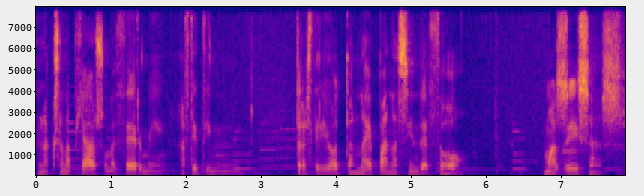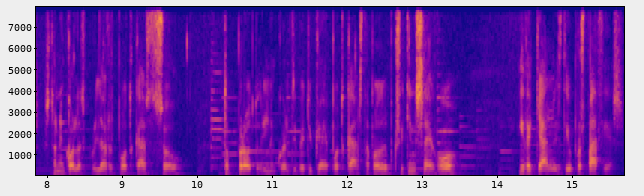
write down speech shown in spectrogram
να ξαναπιάσω με θέρμη αυτή την δραστηριότητα, να επανασυνδεθώ μαζί σας στο Νικόλας Πουλιάρος Podcast Show, το πρώτο ελληνικό LGBTQI podcast, από τότε που ξεκίνησα εγώ, είδα και άλλες δύο προσπάθειες.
